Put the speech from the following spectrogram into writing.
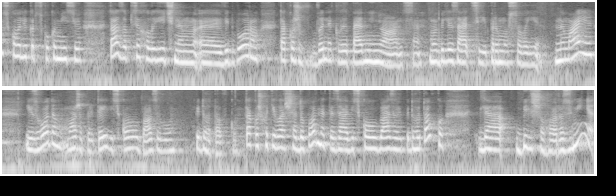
військово-лікарську комісію, та за психологічним е, відбором також виникли певні нюанси. Мобілізації примусової немає, і згодом може прийти військову базову підготовку. Також хотіла ще доповнити за військову базову підготовку для більшого розуміння.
